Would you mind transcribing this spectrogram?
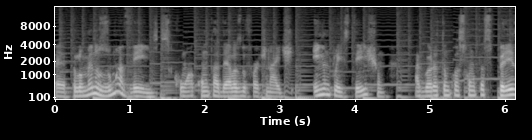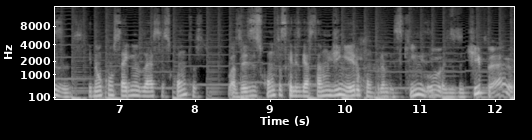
é, pelo menos uma vez com a conta delas do Fortnite em um PlayStation agora estão com as contas presas e não conseguem usar essas contas. Às vezes contas que eles gastaram dinheiro comprando skins Putz, e coisas do tipo sério?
